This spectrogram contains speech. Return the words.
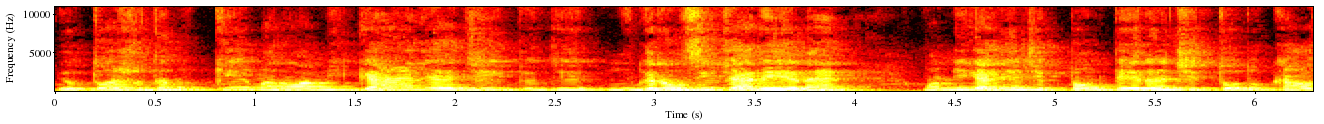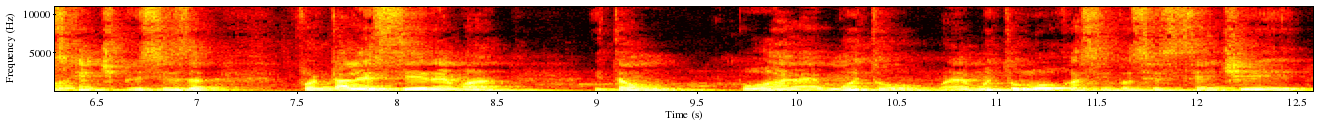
Eu tô ajudando o quê, mano? Uma migalha de, de, um grãozinho de areia, né? Uma migalhinha de pão perante todo o caos que a gente precisa fortalecer, né, mano? Então, porra, é muito, é muito louco, assim, você se sente,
